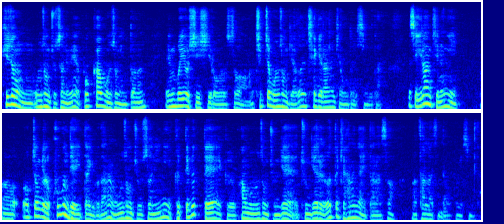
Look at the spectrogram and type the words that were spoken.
기존 운송 주선 외에 복합 운송인 또는 MVOCC로서 직접 운송 계약을 체결하는 경우도 있습니다. 그래서 이러한 기능이 어, 업종별로 구분되어 있다기보다는 운송 주선인이 그때그때 그 화물 운송 중개, 중개를 어떻게 하느냐에 따라서 어, 달라진다고 보겠습니다.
